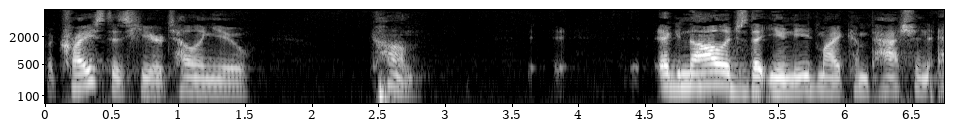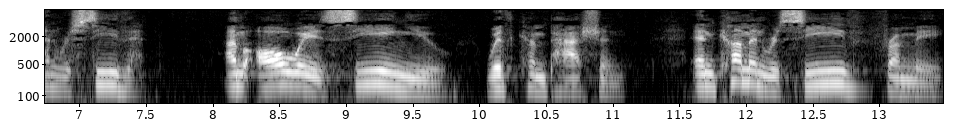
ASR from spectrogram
But Christ is here telling you, come. Acknowledge that you need my compassion and receive it. I'm always seeing you with compassion. And come and receive from me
